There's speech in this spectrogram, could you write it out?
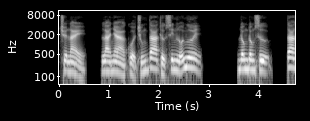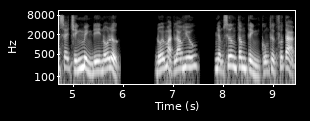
Chuyện này, là nhà của chúng ta thực xin lỗi ngươi. Đông đông sự, ta sẽ chính mình đi nỗ lực. Đối mặt lao hữu, nhậm xương tâm tình cũng thực phức tạp,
